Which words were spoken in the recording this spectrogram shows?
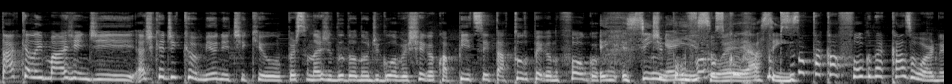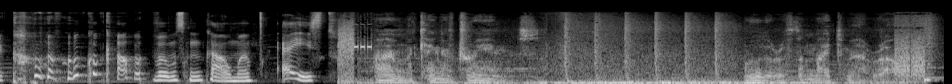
tá aquela imagem de. Acho que é de community que o personagem do Donald Glover chega com a pizza e tá tudo pegando fogo. Sim, é isso, vamos é assim. Não precisa tacar fogo na casa, Warner. Calma, vamos com calma. Vamos com calma. É isto. I'm the king of dreams, ruler of the nightmare realm.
